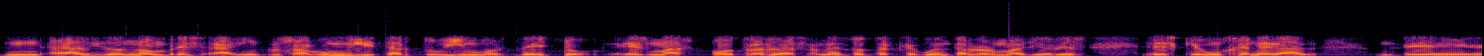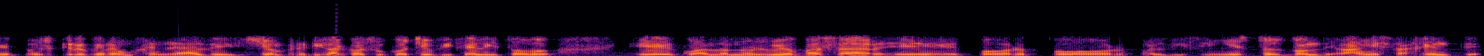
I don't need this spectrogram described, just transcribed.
mm, ha habido nombres, ah, incluso algún militar tuvimos. De hecho, es más, otra de las anécdotas que cuentan los mayores es que un general de, pues creo que era un general de división, pero iba con su coche oficial y todo, eh, cuando nos vio pasar eh, por, por, por el diseño, ¿y estos dónde van esta gente?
